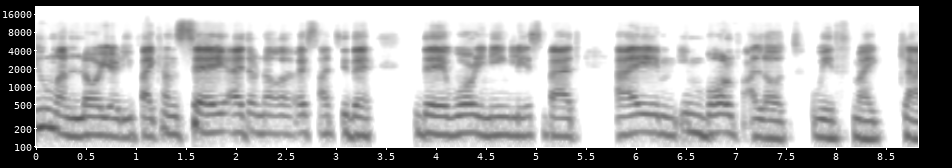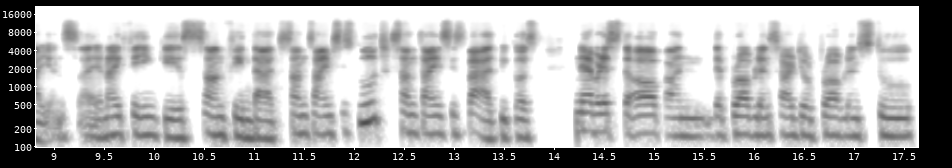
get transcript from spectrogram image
human lawyer if i can say. I don't know exactly the the word in english but i'm involved a lot with my clients. And i think is something that sometimes is good sometimes is bad because never stop and the problems are your problems too.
